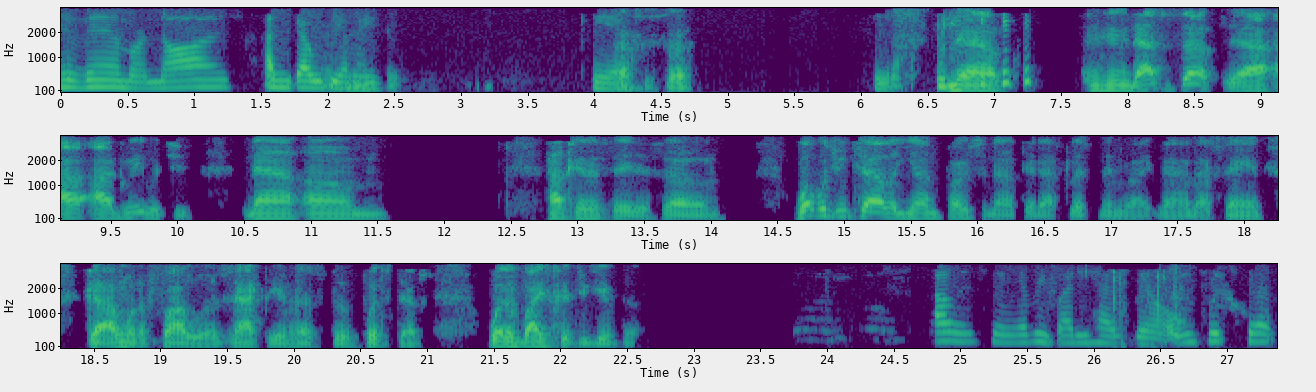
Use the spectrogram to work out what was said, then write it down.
him or Nas, I think that would be Mhm. amazing. Yeah, That's what's up. yeah. Now, That's what's up. Yeah, I, I, I agree with you. Now, um, how can I say this? Um, what would you tell a young person out there that's listening right now and that's saying, God, I want to follow exactly in her footsteps? What advice could you give them? I would say everybody has their own footsteps,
